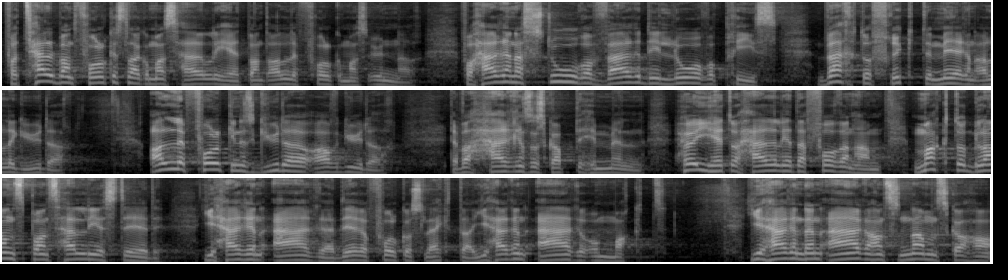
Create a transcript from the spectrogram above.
Fortell blant folkeslag om Hans herlighet, blant alle folk om Hans under. For Herren er stor og verdig lov og pris, verdt å frykte mer enn alle guder. Alle folkenes guder er avguder. Det var Herren som skapte himmelen. Høyhet og herlighet er foran ham. Makt og glans på hans hellige sted. Gi Herren ære, dere folk og slekter. Gi Herren ære og makt. Gi Herren den ære hans navn skal ha.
